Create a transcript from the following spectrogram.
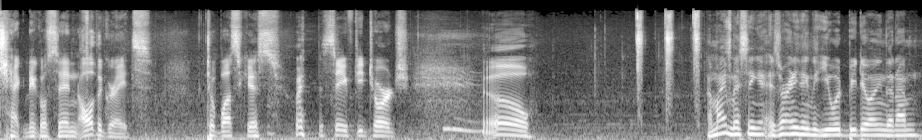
Jack Nicholson, all the greats. Tobuscus with the safety torch. Oh. Am I missing it? Is there anything that you would be doing that I'm.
